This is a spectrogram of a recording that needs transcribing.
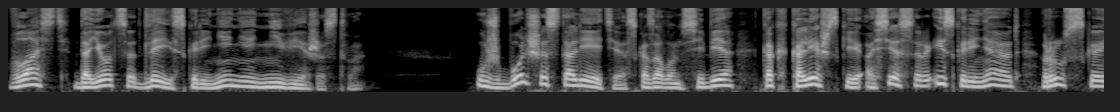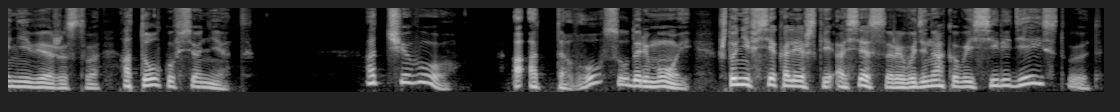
Власть дается для искоренения невежества. Уж больше столетия, сказал он себе, как коллежские асессоры искореняют русское невежество, а толку все нет. От чего? А от того, сударь мой, что не все коллежские асессоры в одинаковой силе действуют.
